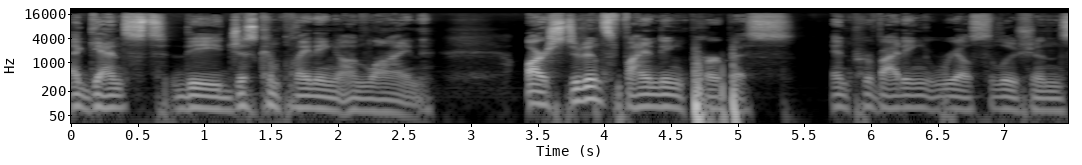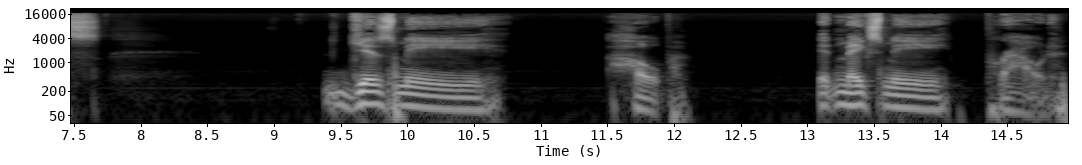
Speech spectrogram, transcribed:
against the just complaining online. Are students finding purpose and providing real solutions gives me hope. It makes me proud.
